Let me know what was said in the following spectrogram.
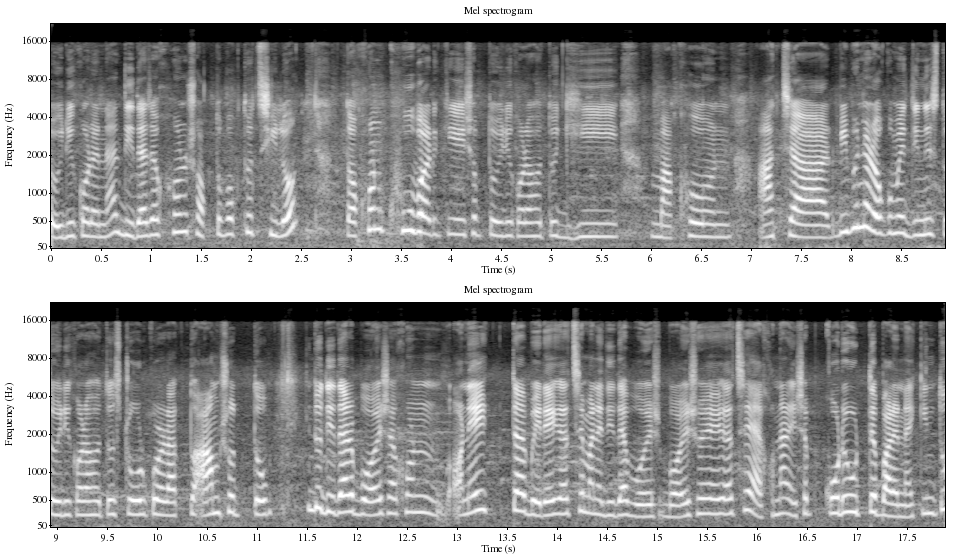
তৈরি করে না। দিদা যখন শক্তপোক্ত ছিল, তখন খুব আর কি এইসব তৈরি করা হতো। ঘি, মাখন, আচার, বিভিন্ন রকমের জিনিস তৈরি করা হতো স্টোর করে রাখতো, আম সত্য কিন্তু দিদার বয়স এখন অনেকটা বেড়ে গেছে মানে দিদা বয়স বয়স হয়ে গেছে, এখন আর এসব করে উঠতে পারে না। কিন্তু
